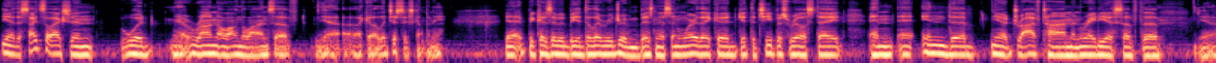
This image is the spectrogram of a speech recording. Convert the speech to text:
you know, the site selection would you know, run along the lines of, yeah, like a logistics company. Yeah, because it would be a delivery driven business and where they could get the cheapest real estate and, and in the, you know, drive time and radius of the, you know,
